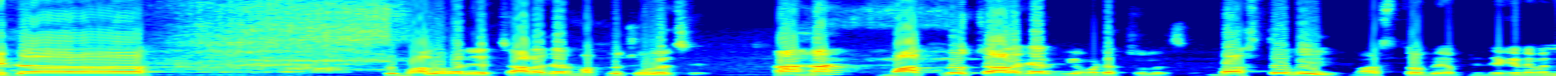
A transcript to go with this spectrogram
এটা খুব ভালো গাড়ি আছে চার হাজার মাত্র চলেছে। হ্যাঁ হ্যাঁ। মাত্র চার হাজার কিলোমিটার চলেছে। বাস্তবে বাস্তবে আপনি দেখে নেবেন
